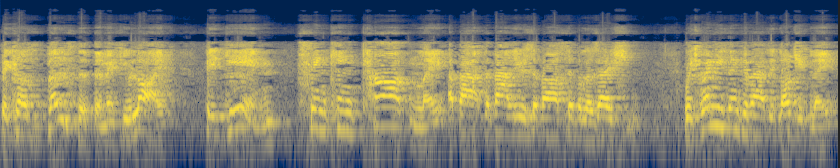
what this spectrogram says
Because both of them, if you like, begin thinking cardinally about the values of our civilization which when you think about it logically,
